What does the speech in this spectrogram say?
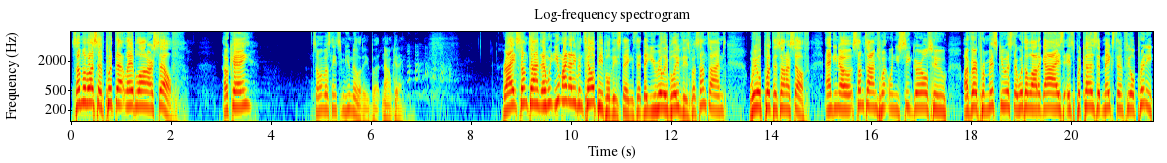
Some of us have put that label on ourselves. Okay? Some of us need some humility, but no, I'm kidding. right? Sometimes, and we, you might not even tell people these things that, that you really believe these, but sometimes we'll put this on ourselves. And you know, sometimes when, when you see girls who are very promiscuous, they're with a lot of guys, it's because it makes them feel pretty.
